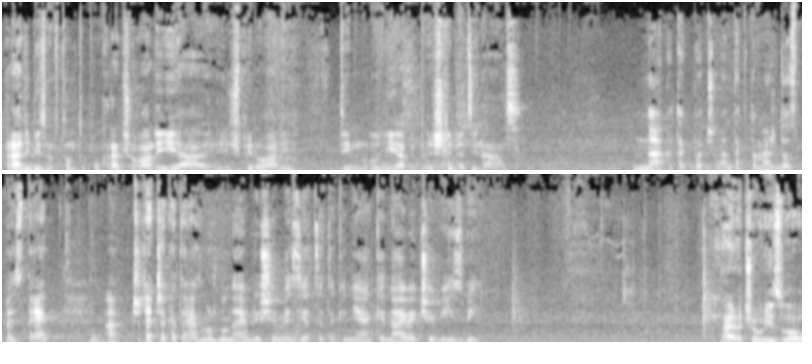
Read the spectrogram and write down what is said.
Radi by sme v tomto pokračovali a inšpirovali tým ľudí, aby prišli medzi nás. No ako tak počúvam, tak to máš dosť pestré. A čo ťa čaká teraz možno najbližšie mesiace, také nejaké najväčšie výzvy? Najväčšou výzvou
